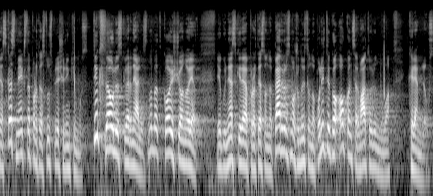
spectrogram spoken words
nes kas mėgsta protestus prieš rinkimus? Tik Saulis Kvernelis. Nu, bet ko iš jo norėt, jeigu neskiria protesto nuo perversmo, žurnalisto nuo politiko, o konservatorių nuo Kremliaus.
